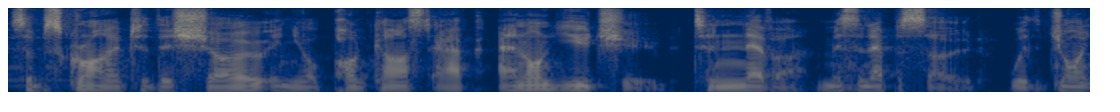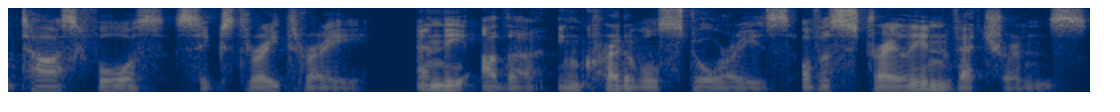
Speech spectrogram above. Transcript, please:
Subscribe to this show in your podcast app and on YouTube to never miss an episode with Joint Task Force 633 and the other incredible stories of Australian veterans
